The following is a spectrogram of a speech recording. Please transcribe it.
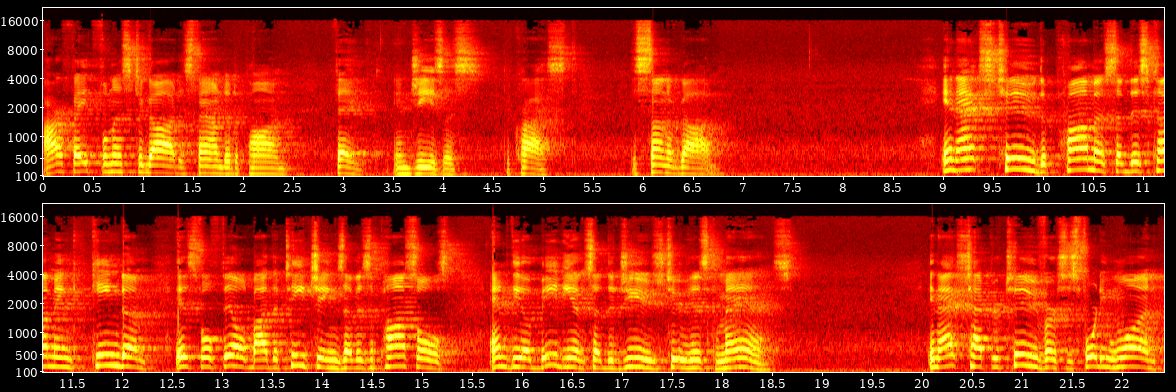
our faithfulness to God is founded upon faith in Jesus the Christ, the Son of God. In Acts 2, the promise of this coming kingdom is fulfilled by the teachings of his apostles and the obedience of the Jews to his commands. In Acts chapter 2, verses 41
